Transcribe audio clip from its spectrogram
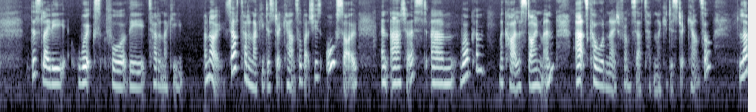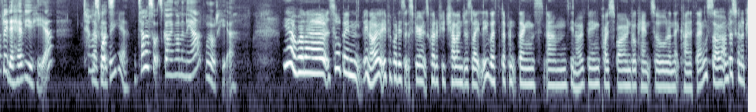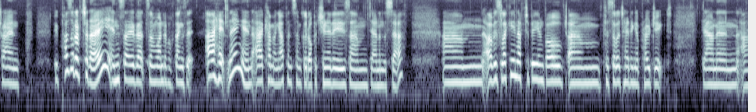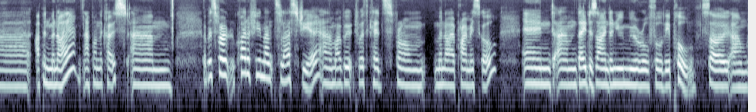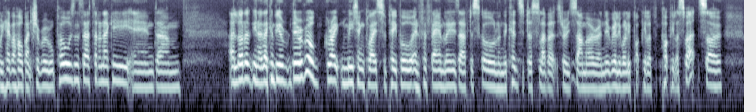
this lady works for the Taranaki, oh no, South Taranaki District Council, but she's also an artist. Um, welcome, Michaela Stoneman, Arts Coordinator from South Taranaki District Council. Lovely to have you here. Tell us Lovely to what's be here. tell us what's going on in the art world here. Yeah, well, uh, it's all been, you know, everybody's experienced quite a few challenges lately with different things, um, you know, being postponed or cancelled and that kind of thing. So I'm just going to try and be positive today and say about some wonderful things that are happening and are coming up and some good opportunities um, down in the south. Um, I was lucky enough to be involved um, facilitating a project down in uh, up in Manaia, up on the coast. It was for quite a few months last year. Um, I worked with kids from Manaia Primary School, and um, they designed a new mural for their pool. So um, we have a whole bunch of rural pools in South Taranaki, and um, a lot of you know they can be a, they're a real great meeting place for people and for families after school and the kids just love it through summer and they're really really popular popular spots so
